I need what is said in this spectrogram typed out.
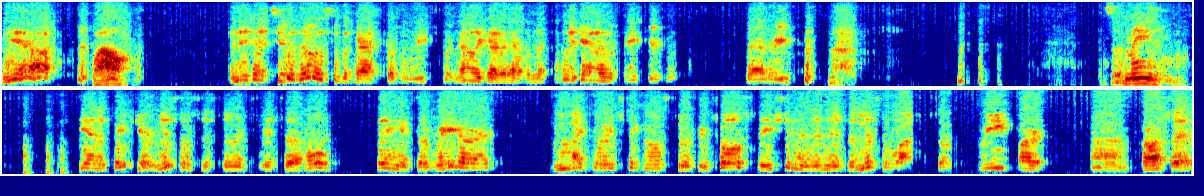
Yeah, Wow. Had two of those for the past couple of weeks, but now they gotta have a they gotta have a Patriot battery. It's amazing. Yeah, the Patriot missile system, it's, it's a whole thing. It's a radar, microwave signals to a control station, and then there's the missile launcher. So three-part um, process.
